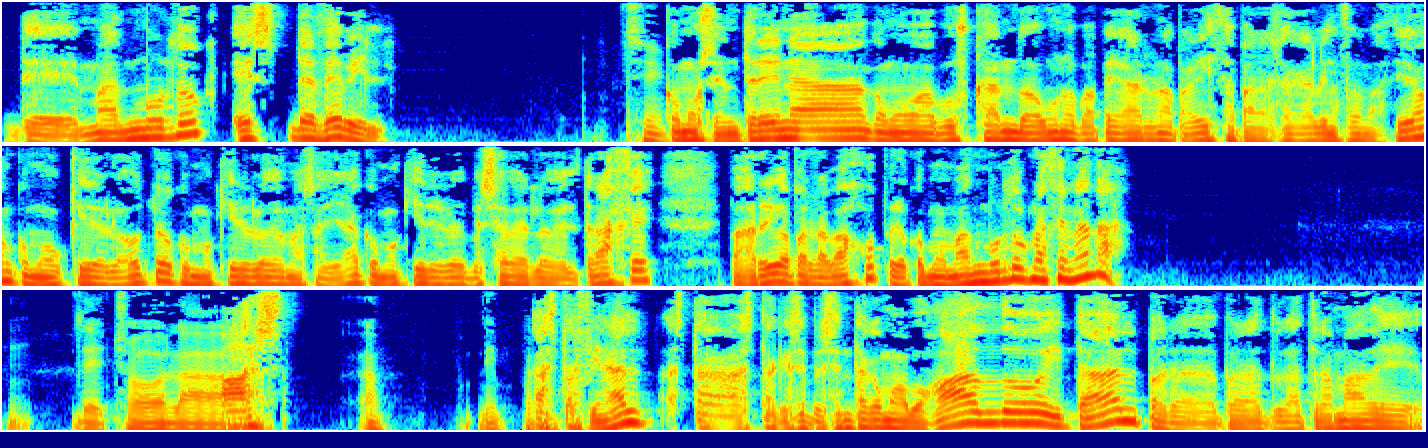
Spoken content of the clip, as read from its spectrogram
de Matt Murdock es Daredevil. Cómo se entrena, cómo va buscando a uno para pegar una paliza para sacar la información, cómo quiere lo otro, cómo quiere lo de más allá, cómo quiere saber lo del traje, para arriba, para abajo, pero como Matt Murdock no hace nada. De hecho, la... Hasta, ah, hasta final, hasta, hasta que se presenta como abogado y tal, para, para la trama de,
